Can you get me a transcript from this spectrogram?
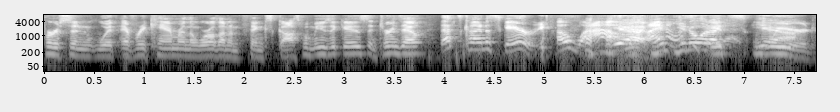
person with every camera in the world on him thinks gospel music is. And turns out that's kind of scary. oh wow! Yeah, I you, haven't you know what? to I, It's yet. yeah. weird.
